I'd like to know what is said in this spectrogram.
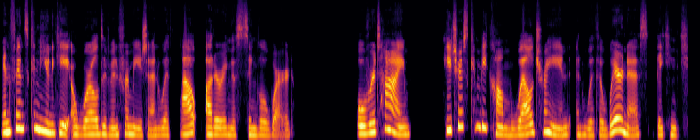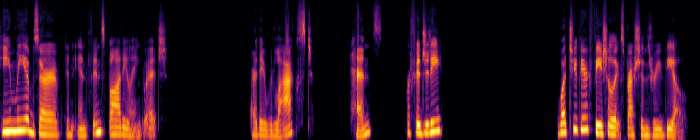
Infants communicate a world of information without uttering a single word. Over time, teachers can become well trained, and with awareness, they can keenly observe an infant's body language. Are they relaxed, tense, or fidgety? What do their facial expressions reveal?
